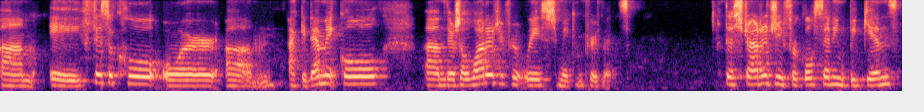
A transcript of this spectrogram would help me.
um, a physical or um, academic goal. Um, there's a lot of different ways to make improvements. The strategy for goal setting begins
